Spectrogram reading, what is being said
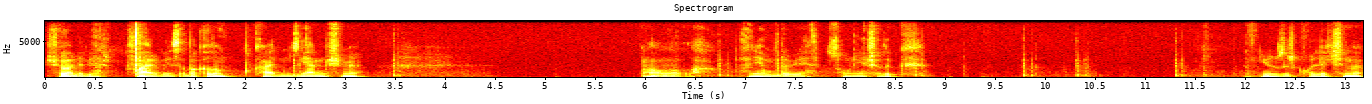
Şöyle bir Firebase'e bakalım. Kaydımız gelmiş mi? Allah Allah. Niye burada bir sorun yaşadık? User Collection'ı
